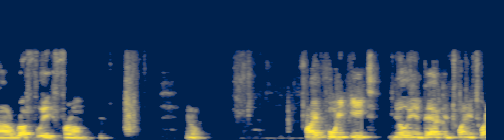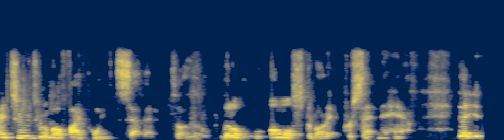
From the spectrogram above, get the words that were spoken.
uh, roughly from, you know, 5.8 million back in 2022 to about 5.7. So a little, little, almost about a percent and a half. The,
